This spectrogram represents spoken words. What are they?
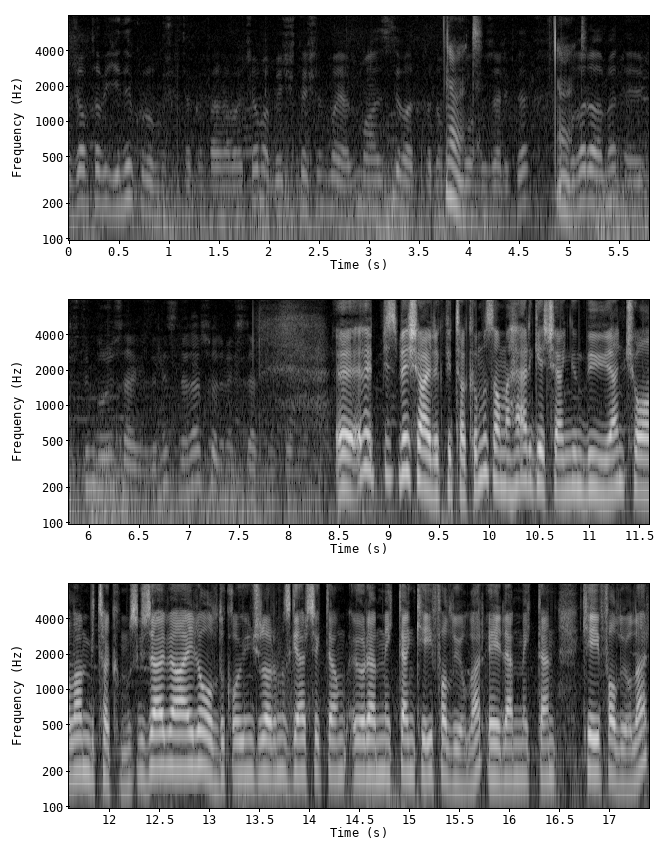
Hocam tabii yeni kurulmuş bir takım Fenerbahçe ama Beşiktaş'ın bayağı bir mazisi var kadın Evet. özellikle. Evet. Buna rağmen e, üstün bir oyun sergilediniz. Neler söylemek istersiniz? Ee, Evet biz 5 aylık bir takımız ama her geçen gün büyüyen, çoğalan bir takımız. Güzel bir aile olduk. Oyuncularımız gerçekten öğrenmekten keyif alıyorlar, eğlenmekten keyif alıyorlar.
